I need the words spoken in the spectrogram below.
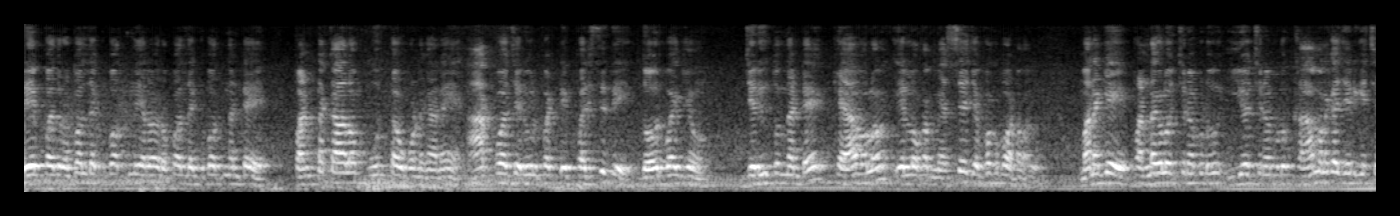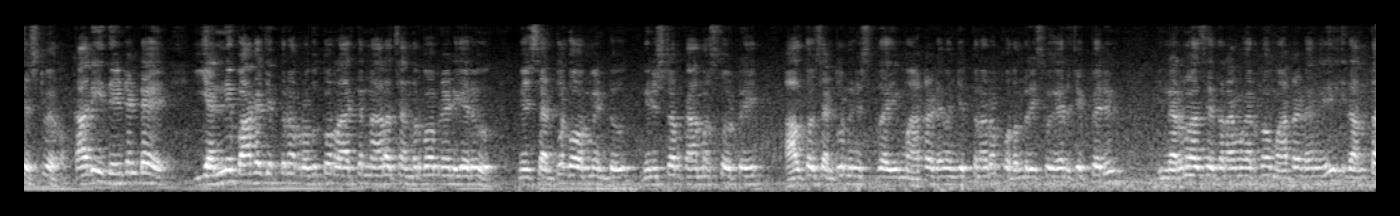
రేపు పది రూపాయలు తగ్గిపోతుంది ఇరవై రూపాయలు తగ్గిపోతుందంటే పంట కాలం పూర్తి అవ్వకుండానే ఆక్వా చెరువులు పట్టే పరిస్థితి దౌర్భాగ్యం జరుగుతుందంటే కేవలం వీళ్ళు ఒక మెసేజ్ ఇవ్వకపోవడం వల్ల. మనకి పండగలు వచ్చినప్పుడు ఇవి వచ్చినప్పుడు కామన్గా జరిగే చెస్ట్ వేరు. కానీ ఇదేంటంటే ఇవన్నీ బాగా చెప్తున్న ప్రభుత్వం రాత్రి నారా చంద్రబాబు నాయుడు గారు మీరు central government minister of commerce తోటి వాళ్ళతో సెంట్రల్ మినిస్టర్ అయ్యి మాట్లాడామని చెప్తున్నారు. పురంధరేశ్వర గారు చెప్పారు. ఈ నిర్మలా సీతారామ గారితో మాట్లాడడానికి ఇదంతా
